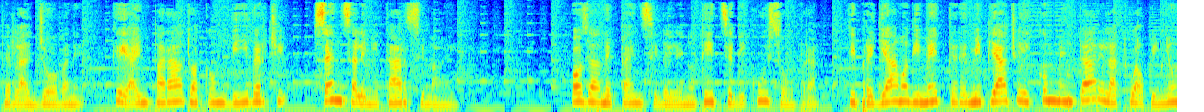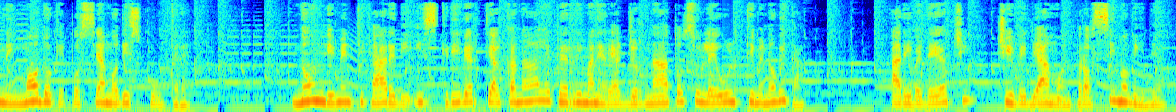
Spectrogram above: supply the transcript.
per la giovane, che ha imparato a conviverci, senza limitarsi mai. Cosa ne pensi delle notizie di cui sopra? Ti preghiamo di mettere mi piace e commentare la tua opinione in modo che possiamo discutere. Non dimenticare di iscriverti al canale per rimanere aggiornato sulle ultime novità. Arrivederci, ci vediamo al prossimo video.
